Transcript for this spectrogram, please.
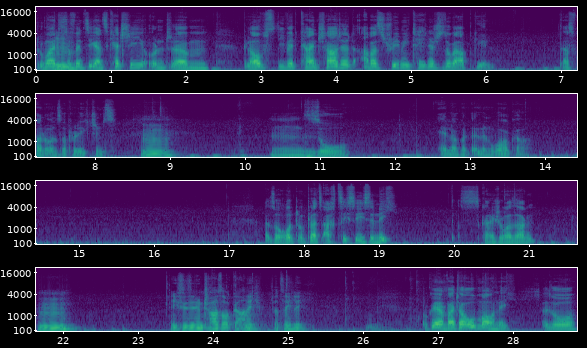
Du meintest, mhm. du findest sie ganz catchy und ähm, glaubst, die wird kein Charted, aber streaming-technisch sogar abgehen. Das waren unsere Predictions. Mhm. Mm, so. Alok und Alan Walker. Also rund um Platz 80 sehe ich sie nicht. Das kann ich schon mal sagen. Mhm. Ich sehe sie in den Charts auch gar nicht, tatsächlich. Okay, und weiter oben auch nicht. Also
